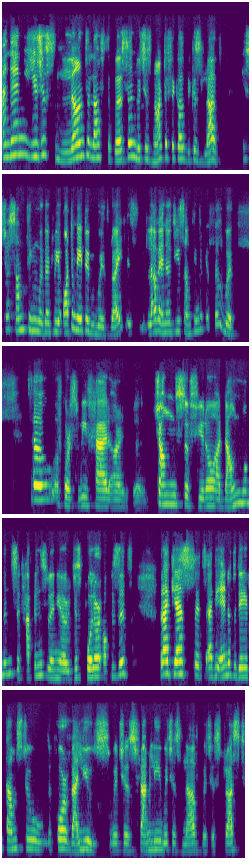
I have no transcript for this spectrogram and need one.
And then you just learn to love the person, which is not difficult because love is just something that we automated with, right? Is love energy something that we're filled with. So, of course, we've had our uh, chunks of, you know, our down moments. It happens when you're just polar opposites. But I guess it's at the end of the day, it comes to the core values, which is family, which is love, which is trust,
